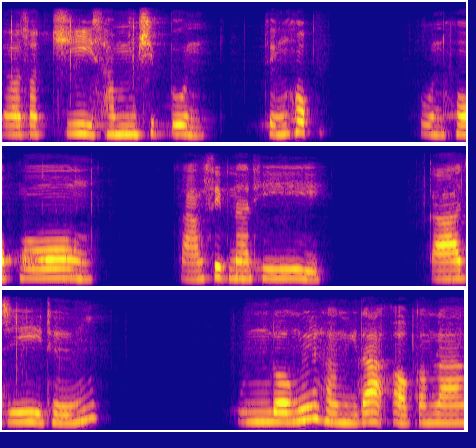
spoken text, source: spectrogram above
6시 30분 ถึง6ปุ่น6โมง 30 นาที กาจี ถึง 운동을 합니다. ออกกำลัง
